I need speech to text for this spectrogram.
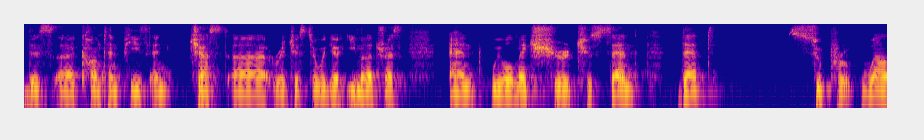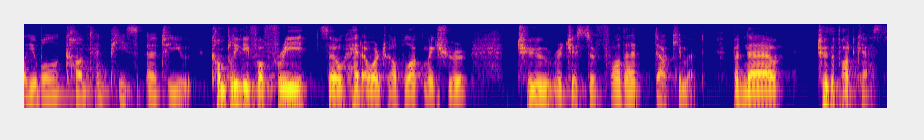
this uh, content piece and just uh, register with your email address and we will make sure to send that super valuable content piece uh, to you completely for free. So head over to our blog make sure to register for that document. But now to the podcast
